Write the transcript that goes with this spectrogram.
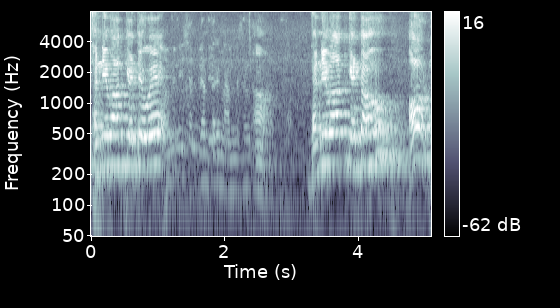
धन्यवाद कहते हुए हाँ धन्यवाद कहता हूँ। और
